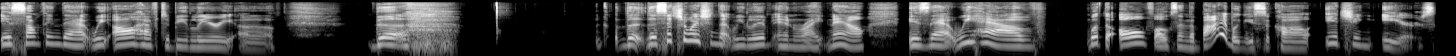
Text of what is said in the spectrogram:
is something that we all have to be leery of. The the the situation that we live in right now is that we have what the old folks in the Bible used to call itching ears.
